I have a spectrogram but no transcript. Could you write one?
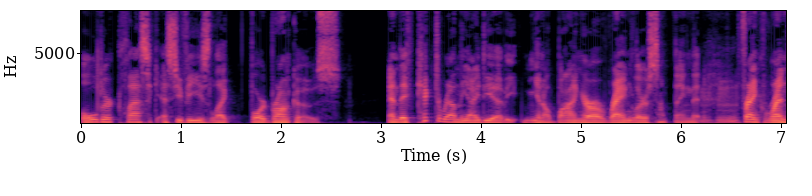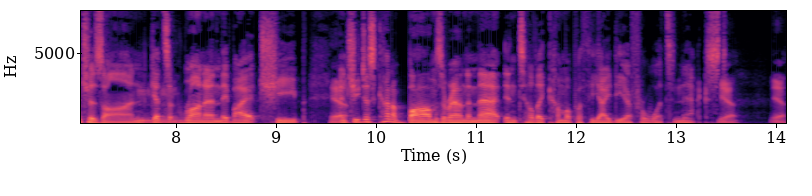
older classic SUVs like Ford Broncos. And they've kicked around the idea of you know buying her a Wrangler or something that mm-hmm. Frank wrenches on, gets it mm-hmm. running, they buy it cheap, Yeah. and she just kind of bombs around in that until they come up with the idea for what's next. yeah, yeah.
